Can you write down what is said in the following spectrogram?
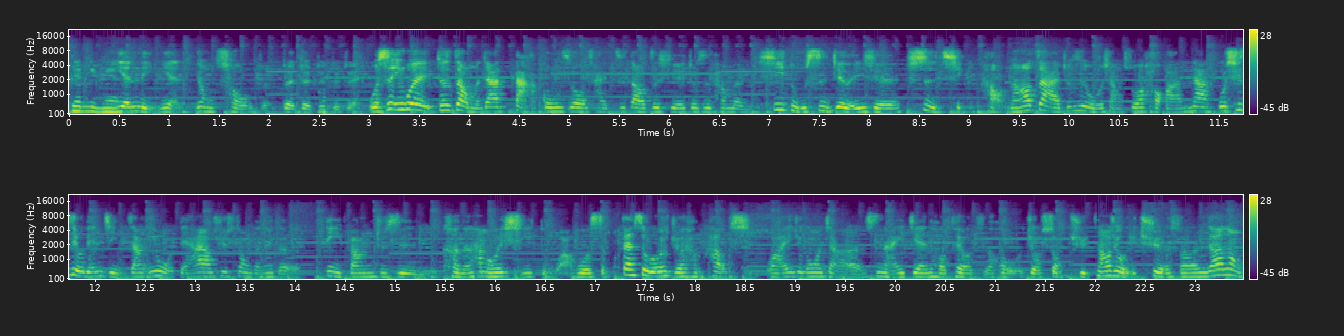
烟里面烟里面用抽的。对对对对对，我是因为就是在我们家打工之后才知道这些就是他们吸毒世界的一些事情。好，然后再来就是我想说，好吧，那我其实有点紧张，因为我等一下要去送的那个地方就是可能他们会吸毒啊或者什么，但是我又觉得很好奇，我阿姨就跟我讲了是哪一间 hotel 之后，我就送去，然后就我一去的时候，你知道那种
